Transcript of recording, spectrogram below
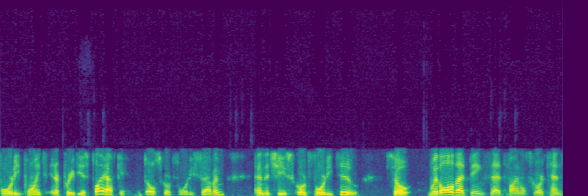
40 points in a previous playoff game. The Bills scored 47 and the Chiefs scored 42. So with all that being said, final score 10-7,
